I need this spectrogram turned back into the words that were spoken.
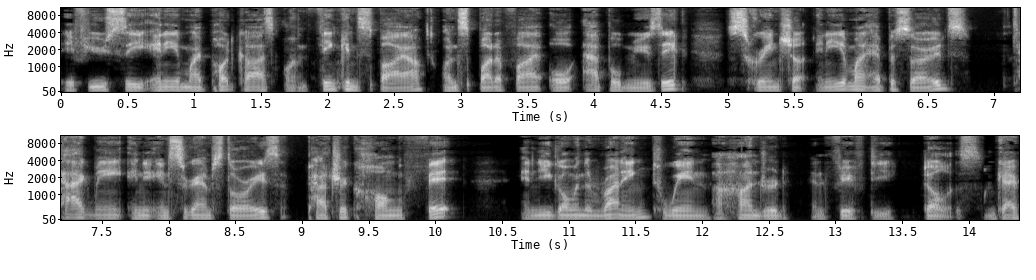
If you see any of my podcasts on Think Inspire on Spotify or Apple Music, screenshot any of my episodes, tag me in your Instagram stories, Patrick Hong Fit, and you go in the running to win $150. Okay.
